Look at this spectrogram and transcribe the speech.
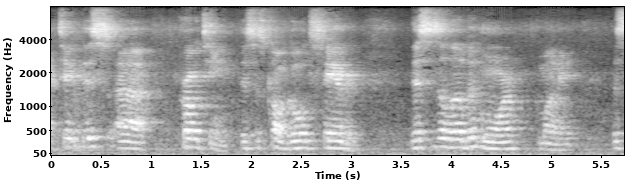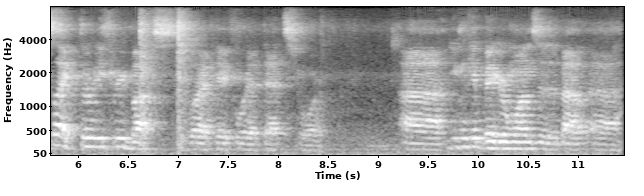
I take this uh, protein. This is called Gold Standard. This is a little bit more money. This is like 33 bucks is what I pay for it at that store. Uh, you can get bigger ones at about uh,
